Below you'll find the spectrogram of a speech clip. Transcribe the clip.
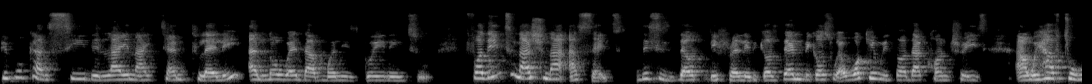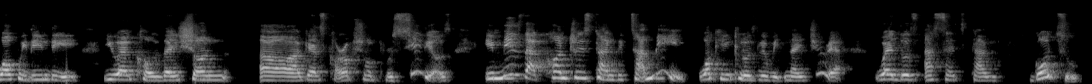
people can see the line item clearly and know where that money is going into. For the international assets, this is dealt differently because then because we're working with other countries and we have to work within the UN Convention uh, against corruption procedures, it means that countries can determine, working closely with Nigeria, where those assets can go to.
